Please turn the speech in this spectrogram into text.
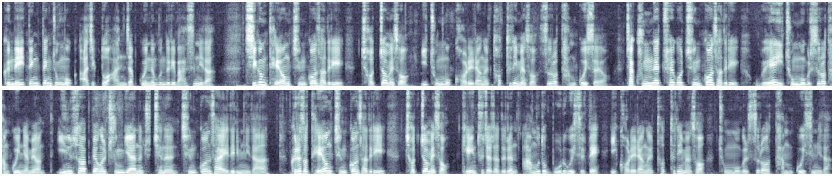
근데 이 땡땡 종목 아직도 안 잡고 있는 분들이 많습니다. 지금 대형 증권사들이 저점에서 이 종목 거래량을 터트리면서 쓸어 담고 있어요. 자, 국내 최고 증권사들이 왜 이 종목을 쓸어 담고 있냐면 인수합병을 중개하는 주체는 증권사 애들입니다. 그래서 대형 증권사들이 저점에서 개인 투자자들은 아무도 모르고 있을 때 이 거래량을 터트리면서 종목을 쓸어 담고 있습니다.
